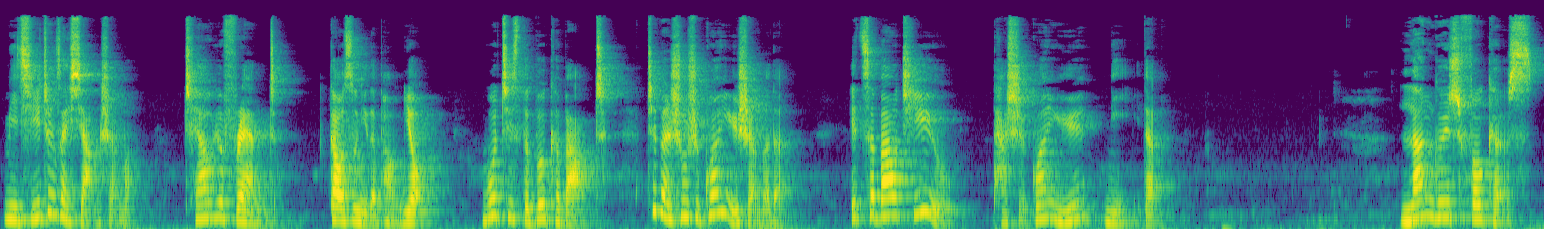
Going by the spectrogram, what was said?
米奇正在想什么？Tell your friend。告诉你的朋友。What is the book about？这本书是关于什么的？It's about you。它是关于你的。 Language focus.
